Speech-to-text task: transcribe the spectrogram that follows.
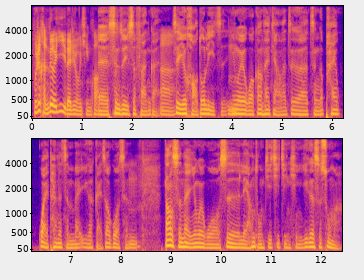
不是很乐意的这种情况。呃，甚至于是反感啊这有好多例子。嗯因为我刚才讲了这个整个拍外滩的整个一个改造过程。嗯当时呢，因为我是两种机器进行，一个是数码，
